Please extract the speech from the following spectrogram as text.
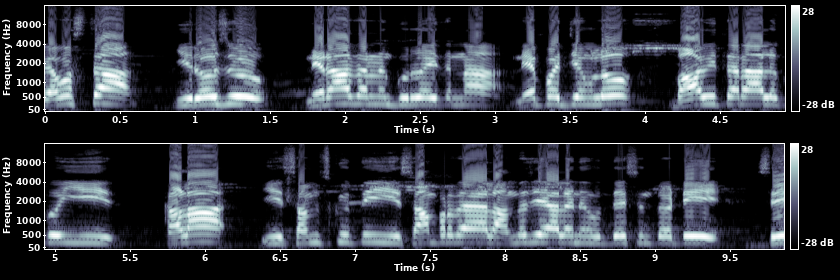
వ్యవస్థ ఈరోజు నిరాదరణకు గురి అవుతున్న నేపథ్యంలో భావితరాలకు ఈ కళ ఈ సంస్కృతి ఈ సాంప్రదాయాలు అందజేయాలనే ఉద్దేశంతో శ్రీ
